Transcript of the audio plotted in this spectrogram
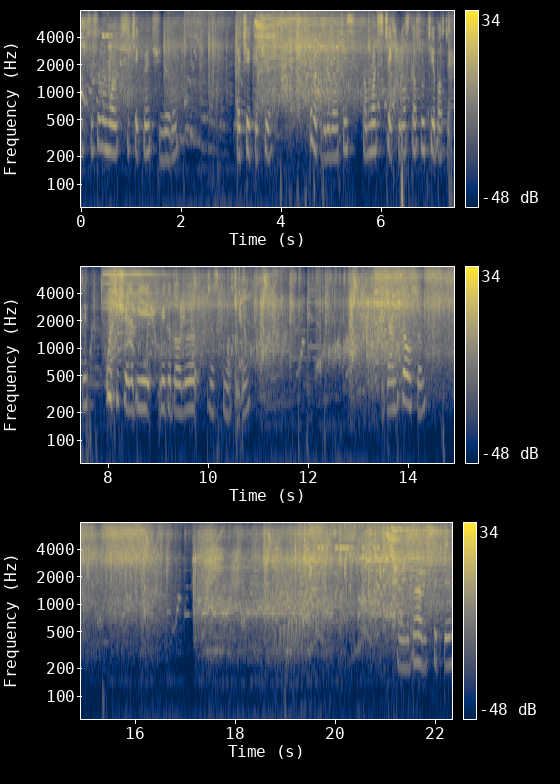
Aksesine Mortis'i çekmeyi düşünüyorum. Kaçıyor kaçıyor. Ne bakın buraya Mortis. Tam Mortis çekti. Maskas ultiye basacaktı. Ulti şöyle bir mega doğru bize sıkılmasın diye. Bir de olsun. Şu anda bayağı bir sıktım.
